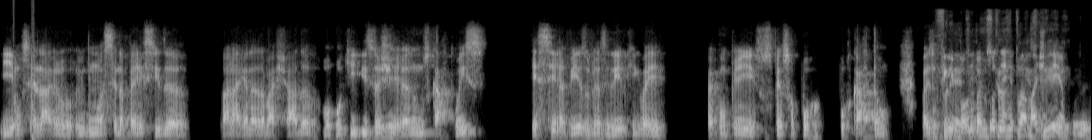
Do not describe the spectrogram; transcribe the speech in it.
E um cenário, uma cena parecida lá na Arena da Baixada, o Hulk exagerando nos cartões. Terceira vez o brasileiro que vai, vai cumprir suspensão por, por cartão. Mas o, Filipão não vai poder reclamar de dele, tempo. Né?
